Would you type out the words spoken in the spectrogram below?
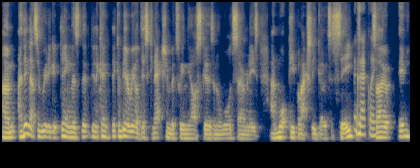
Um, I think that's a really good thing. There's there can, there can be a real disconnection between the Oscars and award ceremonies and what people actually go to see. Exactly. So it,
